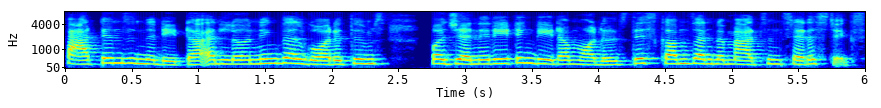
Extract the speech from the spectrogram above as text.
patterns in the data and learning the algorithms for generating data models. This comes under maths and statistics.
